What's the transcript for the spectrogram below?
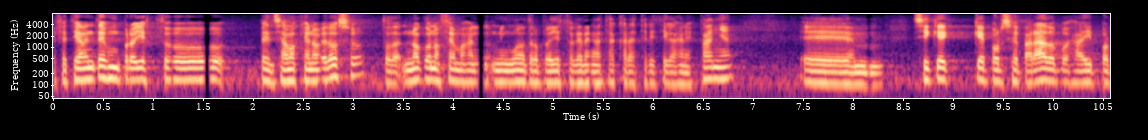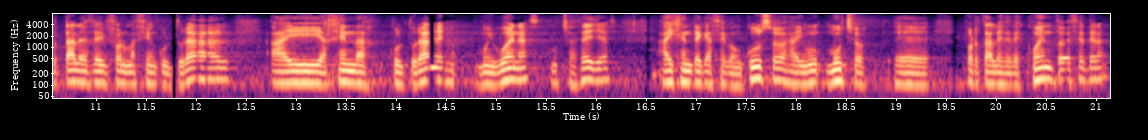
efectivamente es un proyecto, pensamos que novedoso, no conocemos ningún otro proyecto que tenga estas características en España. Eh, sí que, por separado pues hay portales de información cultural, hay agendas culturales muy buenas, muchas de ellas, hay gente que hace concursos, hay muchos eh, portales de descuento, etcétera,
